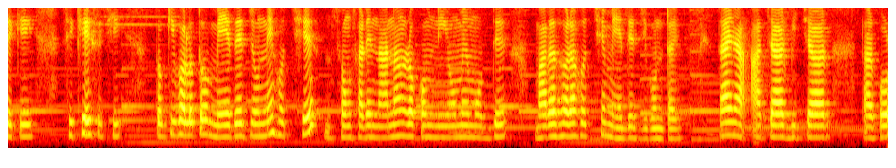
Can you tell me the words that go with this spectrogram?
থেকেই শিখে এসেছি। তো কী বলতো, মেয়েদের জন্যে হচ্ছে সংসারে নানান রকম নিয়মের মধ্যে বাধা ধরা হচ্ছে মেয়েদের জীবনটাই তাই না? আচার বিচার তারপর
